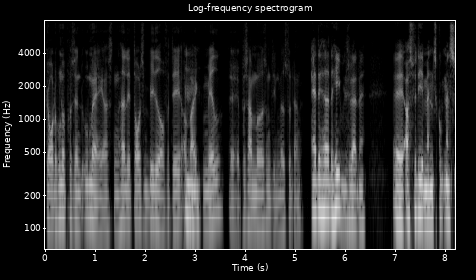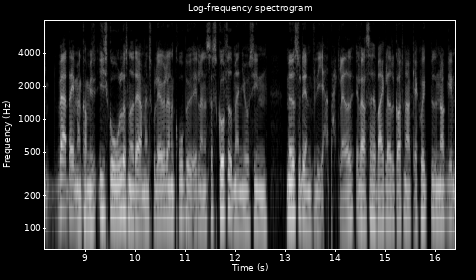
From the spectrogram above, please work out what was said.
gjorde dig 100% umage, og sådan, havde lidt dårlig samvittighed over for det, og Mm. var ikke med øh, på samme måde som dine medstuderende. Ja, det havde det helt vildt svært med. Øh, også fordi, at man skulle, man, hver dag, man kom i, i skole og sådan noget der, og man skulle lave et eller andet gruppe, et eller andet, så skuffede man jo sine medstuderende, fordi jeg havde bare ikke lavet det. Eller så havde jeg bare ikke lavet det godt nok. Jeg kunne ikke byde nok ind.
